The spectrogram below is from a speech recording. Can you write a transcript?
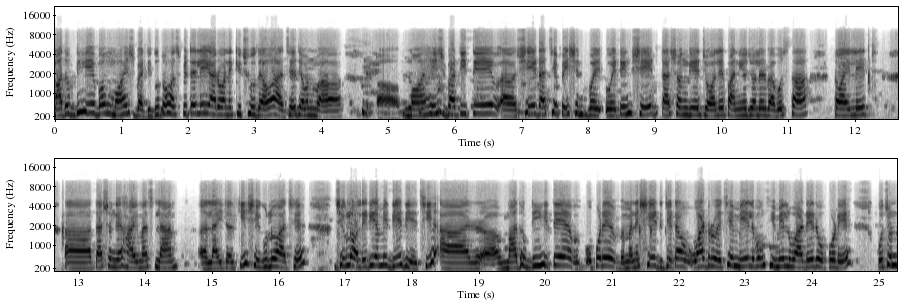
মাধবডিহি এবং মহেশবাটি দুটো হসপিটালেই আরও অনেক কিছু দেওয়া আছে, যেমন মহেশবাটিতে শেড আছে পেশেন্ট ওয়েটিং শেড তার সঙ্গে জলে, পানীয় জলের ব্যবস্থা টয়লেট তার সঙ্গে হাইমাস ল্যাম্প লাইট আর কি, সেগুলো আছে। সেগুলো অলরেডি আমি দিয়ে দিয়েছি। আর মাধবডিহিতে ওপরে মানে শেড যেটা ওয়ার্ড রয়েছে মেল এবং ফিমেল ওয়ার্ডের ওপরে প্রচণ্ড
